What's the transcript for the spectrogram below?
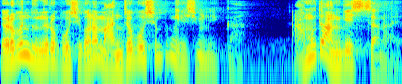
여러분 눈으로 보시거나 만져보신 분 계십니까? 아무도 안 계시잖아요.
